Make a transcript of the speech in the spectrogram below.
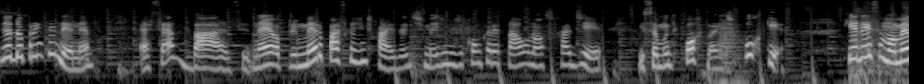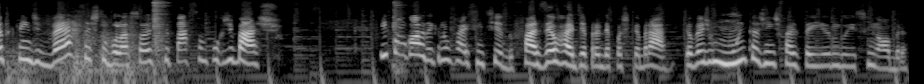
já deu para entender, né? Essa é a base, né? É o primeiro passo que a gente faz, antes mesmo de concretar o nosso radier. Isso é muito importante. Por quê? Porque é nesse momento que tem diversas tubulações que passam por debaixo. E concorda que não faz sentido fazer o radier para depois quebrar? Eu vejo muita gente fazendo isso em obra.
